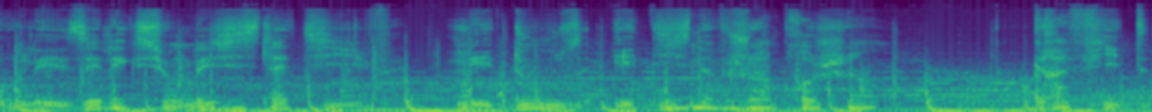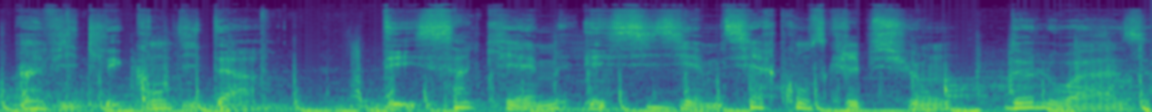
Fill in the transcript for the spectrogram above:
Pour les élections législatives, les 12 et 19 juin prochains, Graphite invite les candidats des 5e et 6e circonscriptions de l'Oise.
